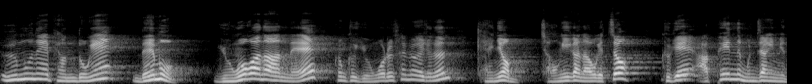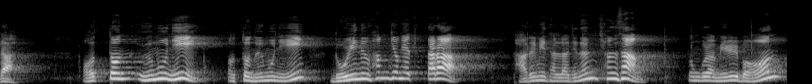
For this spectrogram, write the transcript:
의문의 변동의 네모, 용어가 나왔네. 그럼 그 용어를 설명해주는 개념, 정의가 나오겠죠? 그게 앞에 있는 문장입니다. 어떤 의문이, 어떤 의문이 놓이는 환경에 따라 발음이 달라지는 현상. 동그라미 1번.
